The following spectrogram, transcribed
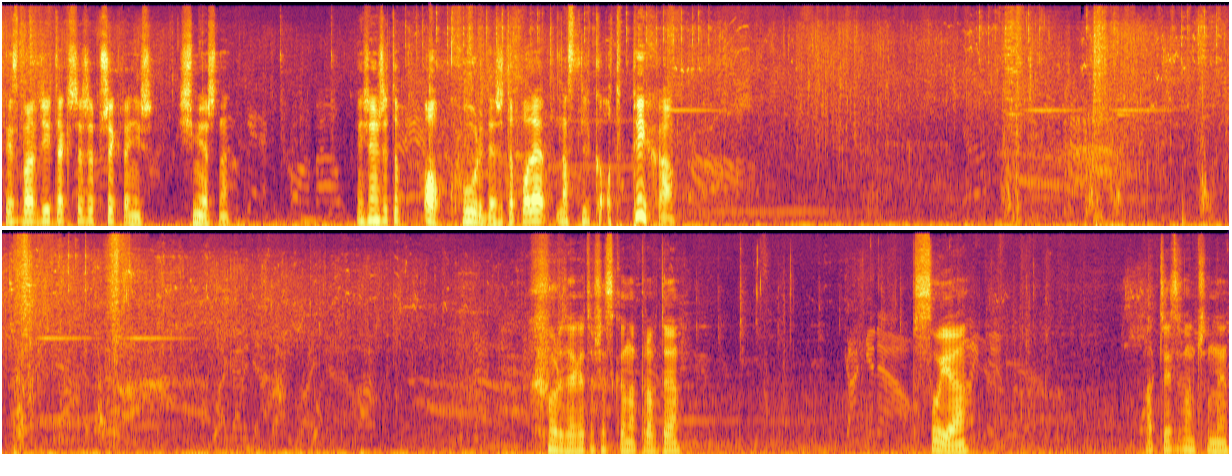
To jest bardziej tak szczerze przykre niż śmieszne. Myślałem, że to... O kurde, że to pole nas tylko odpycha. Kurde, jak ja to wszystko naprawdę psuje. A to jest włączony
